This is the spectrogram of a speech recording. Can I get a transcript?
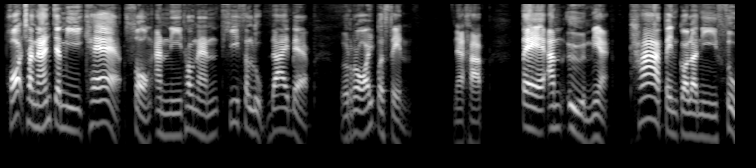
เพราะฉะนั้นจะมีแค่ 2 อันนี้เท่านั้นที่สรุปได้แบบ 100%นะครับ แต่อันอื่นเนี่ย ถ้าเป็นกรณีสู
